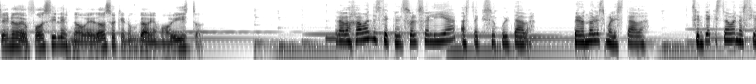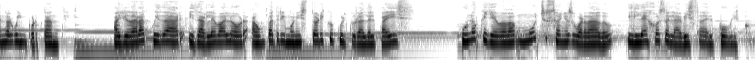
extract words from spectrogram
lleno de fósiles novedosos que nunca habíamos visto. Trabajaban desde que el sol salía hasta que se ocultaba, pero no les molestaba. Sentía que estaban haciendo algo importante, ayudar a cuidar y darle valor a un patrimonio histórico y cultural del país, uno que llevaba muchos años guardado y lejos de la vista del público.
